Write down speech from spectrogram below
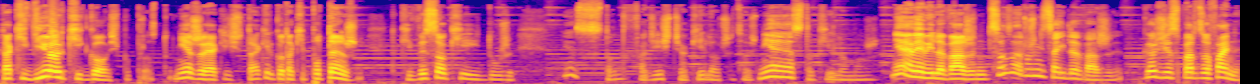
taki wielki gość po prostu. Nie, że jakiś taki, tylko taki potężny. Taki wysoki i duży. Jest 120 kilo czy coś. Nie, 100 kilo może. Nie wiem ile waży. Co za różnica ile waży. Gość jest bardzo fajny.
